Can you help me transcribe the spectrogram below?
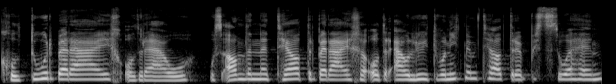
Kulturbereich oder auch aus anderen Theaterbereichen oder auch Leute, die nicht mit dem Theater etwas zu tun haben.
